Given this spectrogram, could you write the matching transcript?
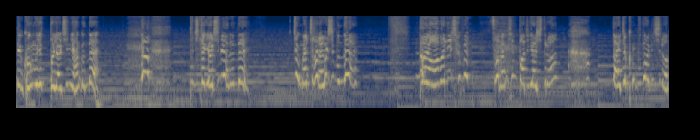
내가 공부 더 열심히 한 건데 나 무지하게 열심히 하는데 정말 잘하고 싶은데 너희 어머니 정말 사람 힘 빠지게 하시더라. 나 이제 공부도 하기 싫어.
